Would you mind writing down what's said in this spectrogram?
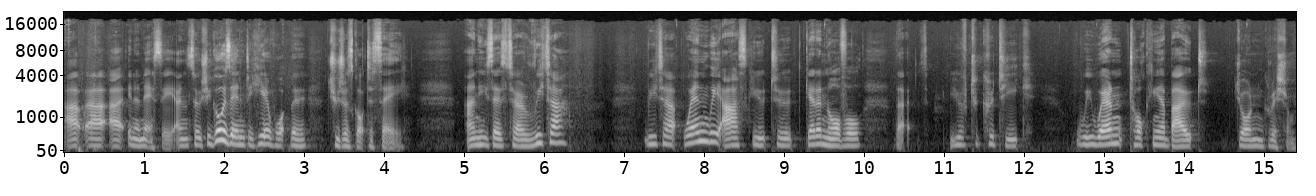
uh, uh, uh, in an essay. And so she goes in to hear what the tutor's got to say. And he says to her, Rita, Rita, when we ask you to get a novel that you have to critique, we weren't talking about John Grisham.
